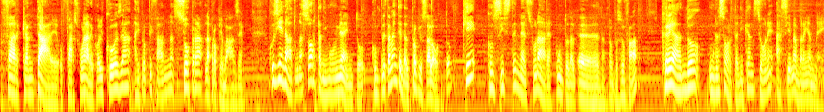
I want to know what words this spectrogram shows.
far cantare o far suonare qualcosa ai propri fan sopra la propria base. Così è nato una sorta di movimento completamente dal proprio salotto che consiste nel suonare appunto dal, eh, dal proprio sofà creando una sorta di canzone assieme a Brian May.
